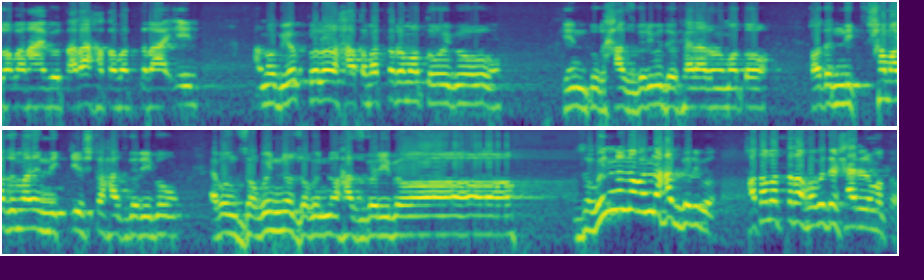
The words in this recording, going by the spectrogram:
জবান আইব, তারা হাতাবাত্রা ইন আনবিয়কলের হাতাবাত্রার মতো কিন্তু হাজ গরিব ফেরানোর মতো, তাদের সমাজের মানে নিকৃষ্ট হাজ গরিব এবং জঘন্য জঘন্য হাজ গরিব। জঘন্য জঘন্য হাজ গরিব, কথাবার্তা হবে দে সারের মতো।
